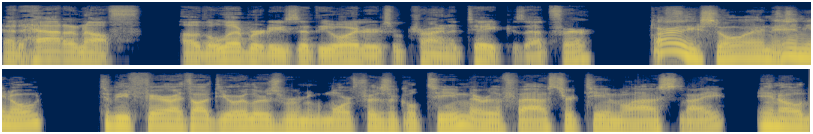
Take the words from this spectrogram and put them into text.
had had enough of the liberties that the Oilers were trying to take. Is that fair? I think so. And and you know, to be fair, I thought the Oilers were a more physical team. They were the faster team last night. You know,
